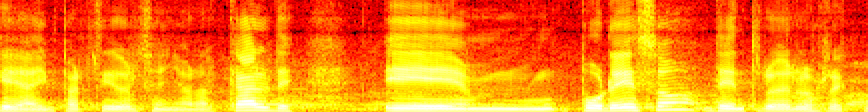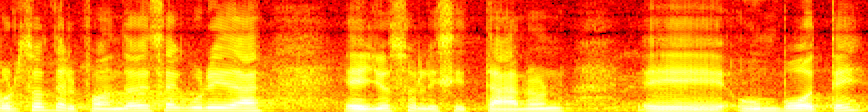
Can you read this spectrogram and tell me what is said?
que ha impartido el señor alcalde. Em, por eso, dentro de los recursos del Fondo de Seguridad, ellos solicitaron eh, un bote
